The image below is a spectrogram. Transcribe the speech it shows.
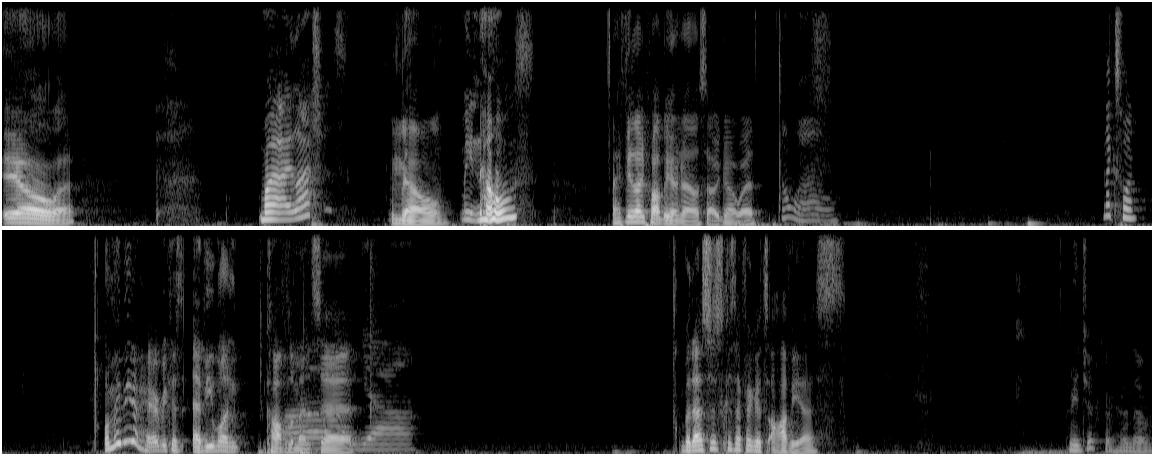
Ew. My eyelashes? No. My nose? I feel like probably your nose. I would go with, Oh wow. Next one. or maybe your hair because everyone compliments Oh, it. Yeah. But that's just because I like it's obvious. I mean, Jeff got hair though,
